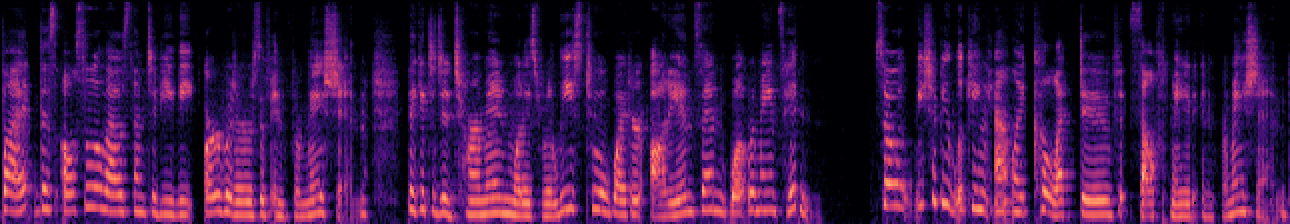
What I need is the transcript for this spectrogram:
But this also allows them to be the arbiters of information. They get to determine what is released to a wider audience and what remains hidden. So we should be looking at like collective self-made information.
